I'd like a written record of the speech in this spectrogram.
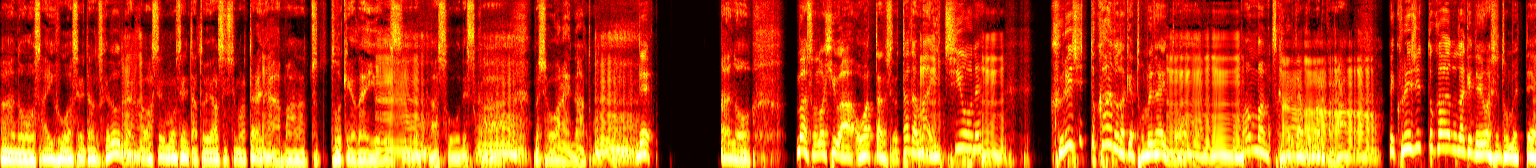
あの、財布を忘れたんですけど、なん。か忘れ物センター問い合わせしてもらったら、いや、まあ、ちょっと届けがないようです。あ、そうですか。まあ、しょうがないなと思って。で、あの、まあその日は終わったんですよ。ただまあ一応ね、クレジットカードだけ止めないと、バンバン使われたら困るから。で、クレジットカードだけ電話して止めて、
